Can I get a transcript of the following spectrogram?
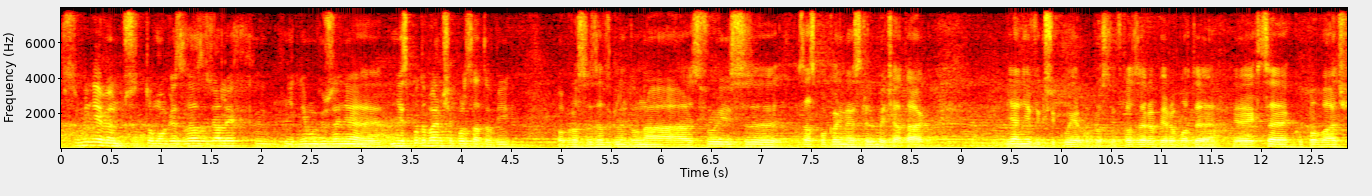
W sumie nie wiem, czy to mogę zdradzać, ale nikt nie mówił, że nie. Nie spodobałem się Polsatowi, po prostu ze względu na swój s- za spokojny styl bycia, tak? Ja nie wykrzykuję, po prostu wchodzę, robię robotę, chcę kupować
